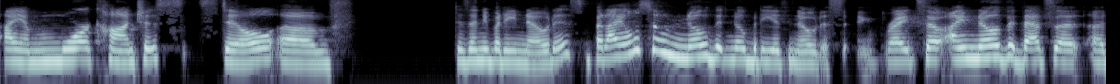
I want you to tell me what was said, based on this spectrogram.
I am more conscious still of does anybody notice? But I also know that nobody is noticing, right? So I know that that's a, a,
